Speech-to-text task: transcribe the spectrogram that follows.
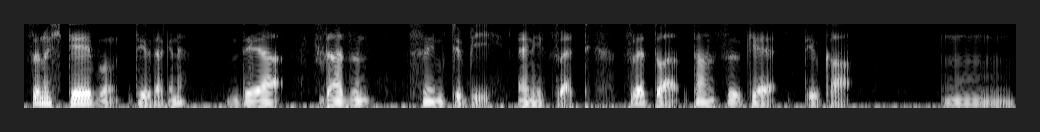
その否定文っていうだけね。There doesn't seem to be any threat. threat は単数形っていうか、うん、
